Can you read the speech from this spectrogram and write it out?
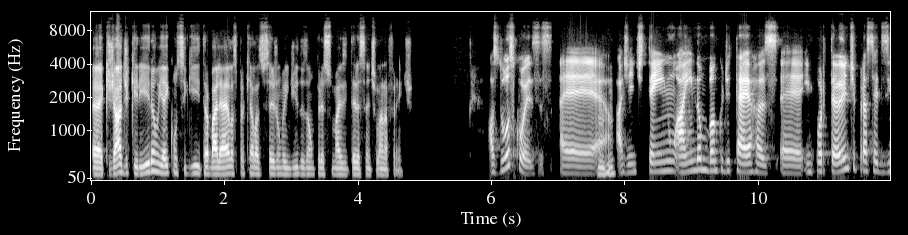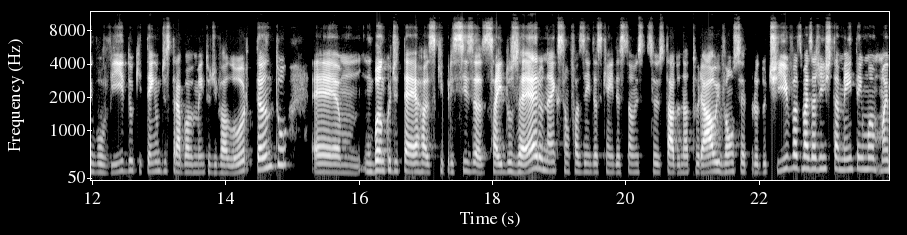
é, que já adquiriram e aí conseguir trabalhar elas para que elas sejam vendidas a um preço mais interessante lá na frente? As duas coisas. Eh, Uhum. a gente tem um ainda um banco de terras, eh, importante para ser desenvolvido, que tem um destravamento de valor, tanto, eh, um banco de terras que precisa sair do zero, né, que são fazendas que ainda estão em seu estado natural e vão ser produtivas, mas a gente também tem uma uma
